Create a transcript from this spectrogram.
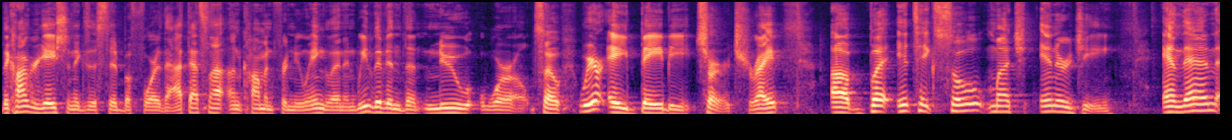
the congregation existed before that. That's not uncommon for New England, and we live in the new world. So we're a baby church, right? Uh, but it takes so much energy. And then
